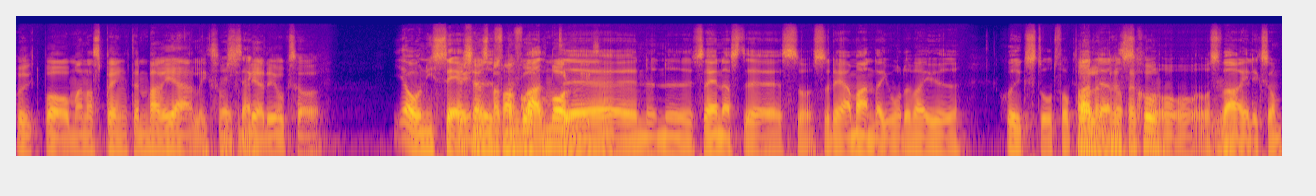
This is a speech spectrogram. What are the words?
sjukt bra och man har sprängt en barriär liksom, så Exakt. blir det ju också... Ja och ni ser Det ju nu framförallt eh, nu, nu senast eh, så, så det Amanda gjorde var ju sjukt stort för paddeln och, och, och, Sverige liksom.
